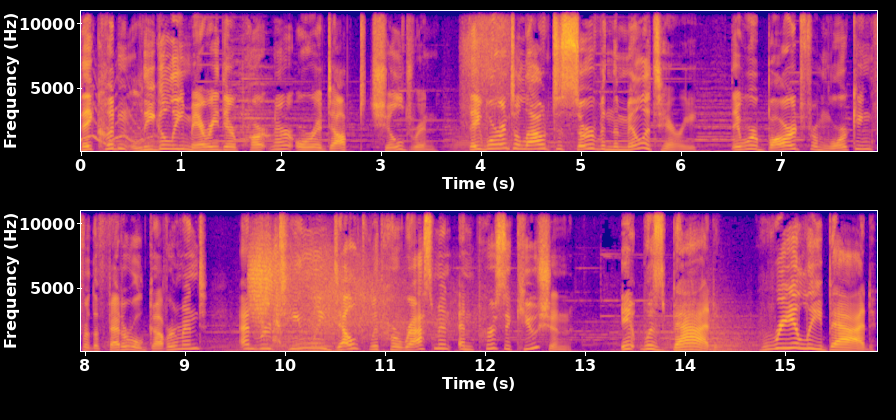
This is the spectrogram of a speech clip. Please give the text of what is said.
They couldn't legally marry their partner or adopt children. They weren't allowed to serve in the military. They were barred from working for the federal government and routinely dealt with harassment and persecution. It was bad, really bad.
